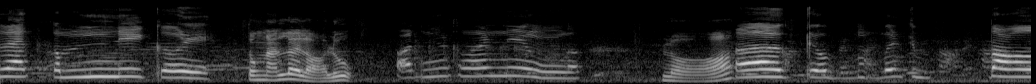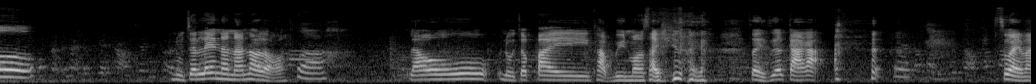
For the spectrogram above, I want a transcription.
แรกกับนี่เคยตรงนั้นเลยเหรอลูกอันนี้ก็นิ่งหรอ เออเกือบไม่จะโตหนูจะเล่นอันนั้นเหรอกว่าแล้วหนูจะไปขับวินมอเตอร์ไซค์ที่ไหนอะใส่เสื้อกั๊กอะสวยไหม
